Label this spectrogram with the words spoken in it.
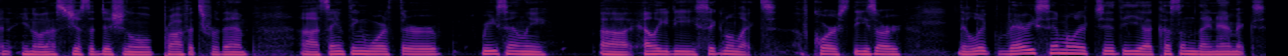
and you know that's just additional profits for them. Uh, same thing with their recently uh, LED signal lights. Of course, these are they look very similar to the uh, custom dynamics,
